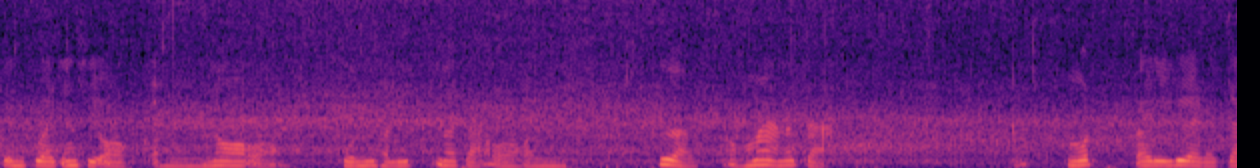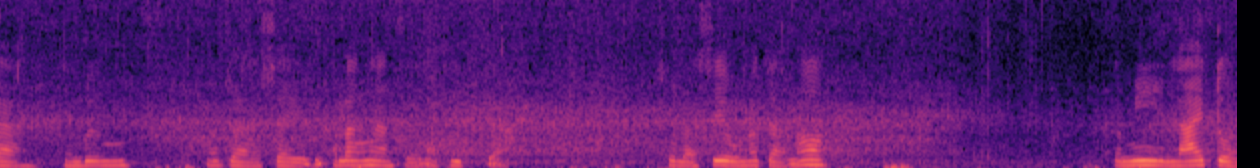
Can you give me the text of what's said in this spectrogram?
ต้นกล้วยจังสิออกอันนอออกผลผลิตนะจ้ะออกอันเครือออกมานะจ้ะก็งดไปเรื่อยๆแล้วจ้ะเห็นเบิ่งนะจ้ะใส่พลังงานแสงอาทิตย์จ้ะโซลาร์เซลล์นะจ้ะเนาะก็มีหลายต้น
